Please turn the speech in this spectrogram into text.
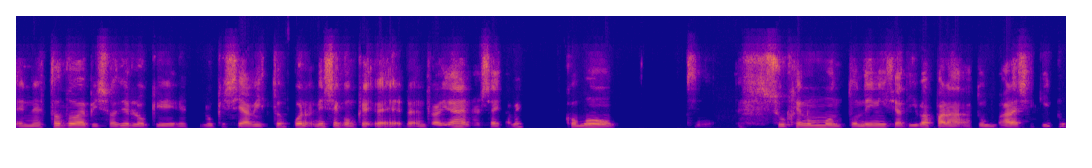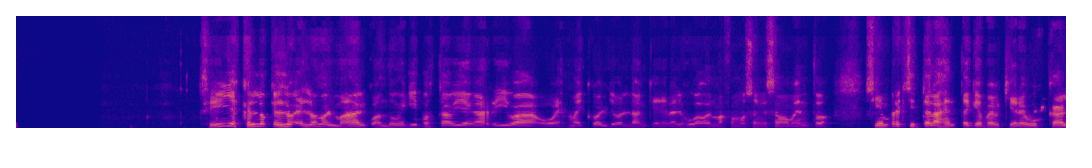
en, estos dos episodios lo que, lo que se ha visto, bueno, en ese concreto, eh, en realidad en el 6 también, cómo surgen un montón de iniciativas para tumbar a ese equipo. Sí, es que es lo que es lo, normal. Cuando un equipo está bien arriba, o es Michael Jordan, que era el jugador más famoso en ese momento, siempre existe la gente que pues, quiere buscar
